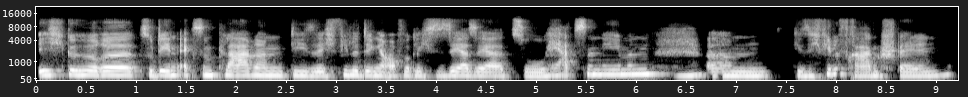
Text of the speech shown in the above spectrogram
ich gehöre zu den Exemplaren, die sich viele Dinge auch wirklich sehr, sehr zu Herzen nehmen, mhm. ähm, die sich viele Fragen stellen.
